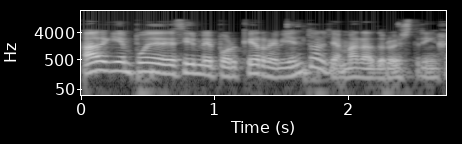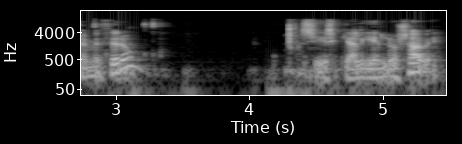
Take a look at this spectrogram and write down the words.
¿Alguien puede decirme por qué reviento al llamar a drawString m0? Si es que alguien lo sabe.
